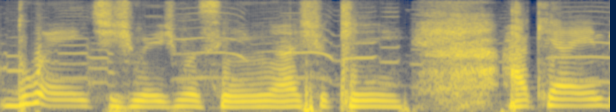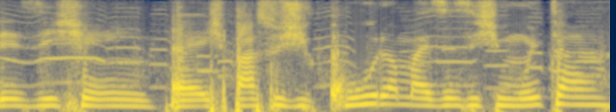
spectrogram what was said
doentes mesmo, assim. Acho que aqui ainda existem é, espaços de cura, mas existe muita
